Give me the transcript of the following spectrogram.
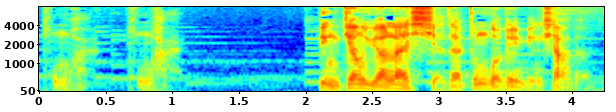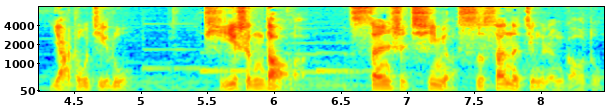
铜牌、铜牌，并将原来写在中国队名下的亚洲纪录提升到了三十七秒四三的惊人高度。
